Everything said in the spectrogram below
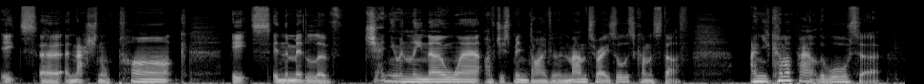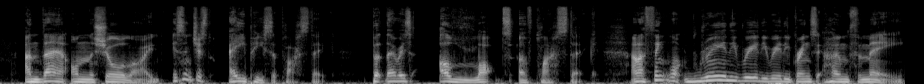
it's uh, a national park. It's in the middle of genuinely nowhere. I've just been diving with manta rays, all this kind of stuff, and you come up out of the water, and there on the shoreline isn't just a piece of plastic but there is a lot of plastic. And I think what really, really, really brings it home for me,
